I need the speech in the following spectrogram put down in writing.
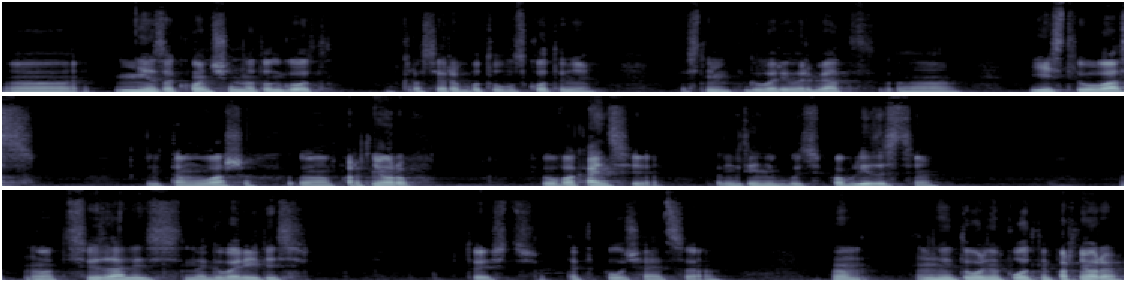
э, не закончен на тот год. Как раз я работал в Ускотане. Я с ним поговорил, ребят, э, есть ли у вас или там у ваших э, партнеров типа, вакансии где-нибудь поблизости? Вот, связались, договорились. То есть это получается... Ну, они довольно плотные партнеры.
